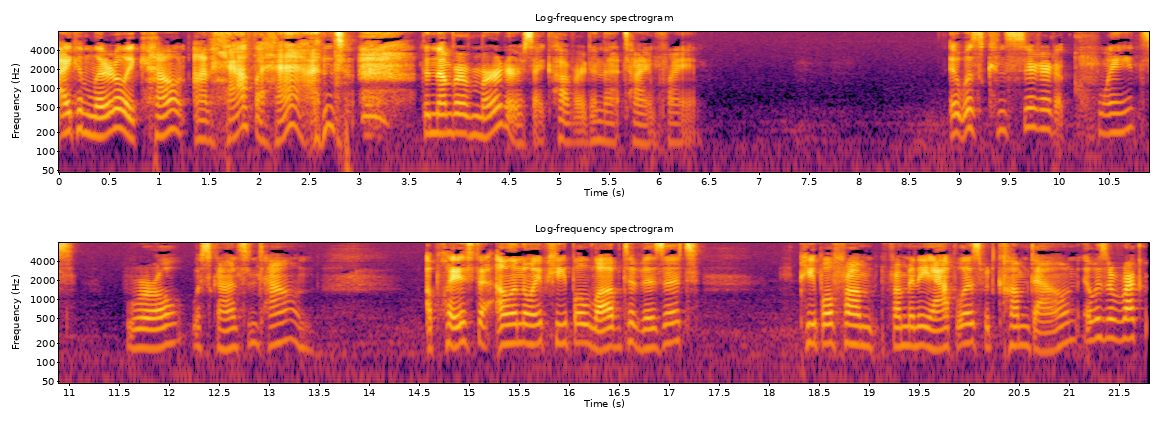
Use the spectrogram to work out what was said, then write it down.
I can literally count on half a hand the number of murders I covered in that time frame. It was considered a quaint, rural Wisconsin town, a place that Illinois people loved to visit. People from, from Minneapolis would come down. It was a rec-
